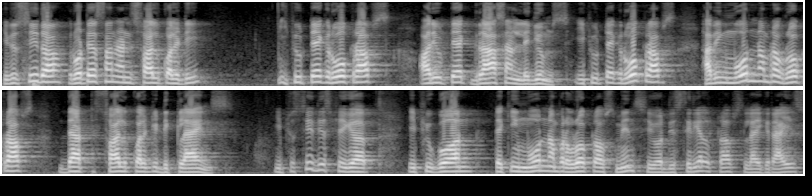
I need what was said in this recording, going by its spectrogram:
If you see the rotation and soil quality if you take row crops or you take grass and legumes if you take row crops having more number of row crops that soil quality declines. If you see this figure if you go on taking more number of row crops means your the cereal crops like rice,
